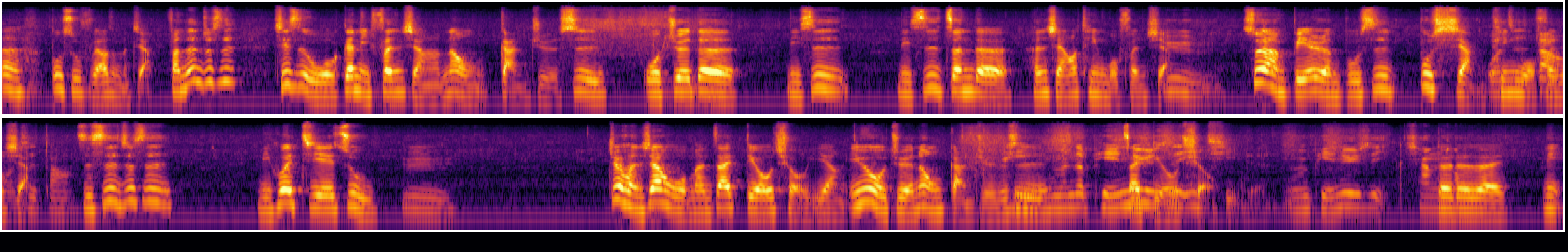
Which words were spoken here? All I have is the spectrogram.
那不舒服要怎么讲？反正就是，其实我跟你分享的那种感觉是，我觉得你是。你是真的很想要听我分享，嗯，虽然别人不是不想听我分享，只是就是你会接住，嗯，就很像我们在丢球一样，因为我觉得那种感觉就是我们的频率是一起的，我们频率是相，对对对，你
